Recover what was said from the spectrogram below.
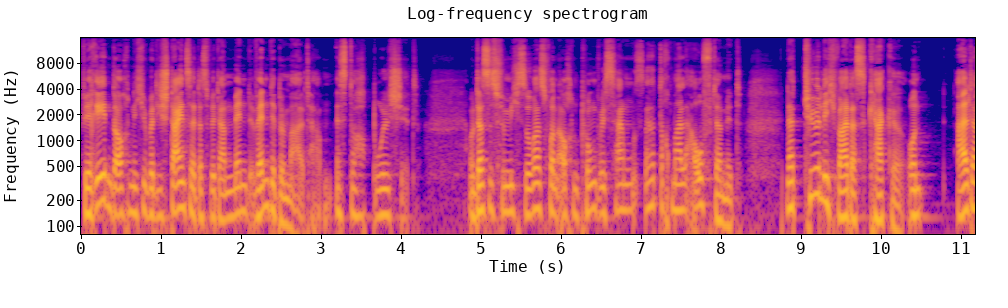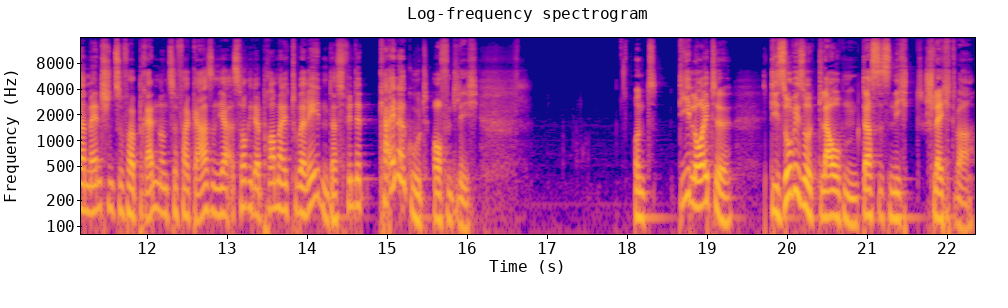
Wir reden doch nicht über die Steinzeit, dass wir da Wände bemalt haben. Ist doch Bullshit. Und das ist für mich sowas von auch ein Punkt, wo ich sagen muss, hört doch mal auf damit. Natürlich war das Kacke und alter Menschen zu verbrennen und zu vergasen, ja, sorry, da braucht man nicht drüber reden. Das findet keiner gut, hoffentlich. Und die Leute, die sowieso glauben, dass es nicht schlecht war,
